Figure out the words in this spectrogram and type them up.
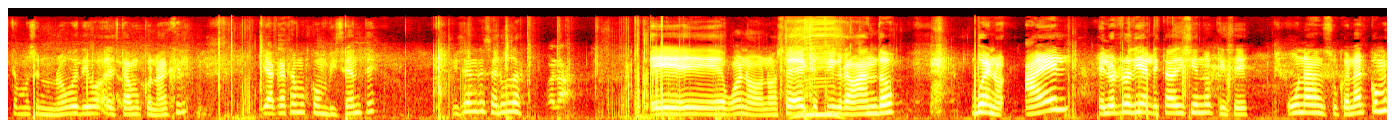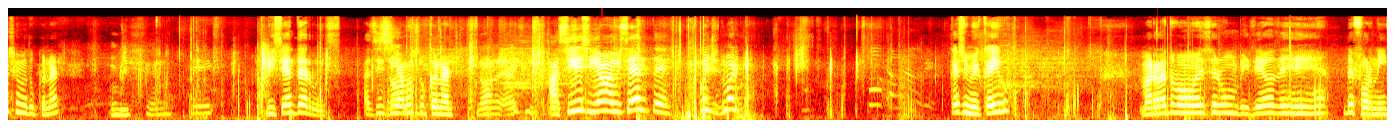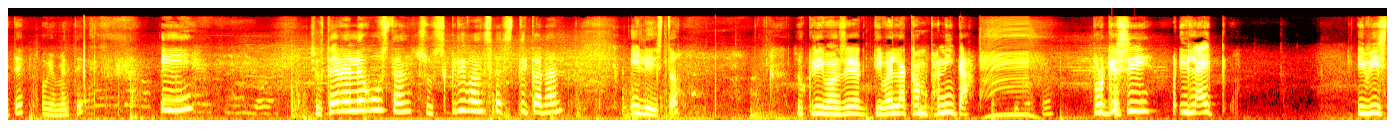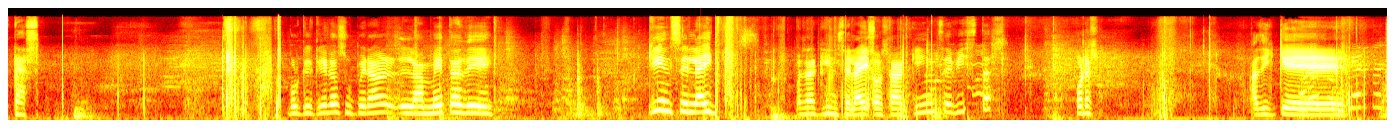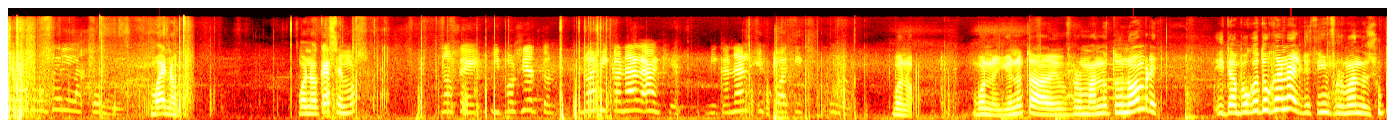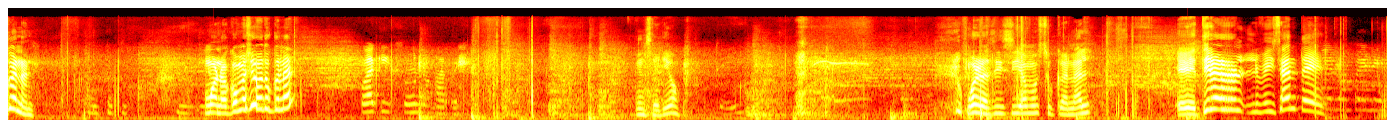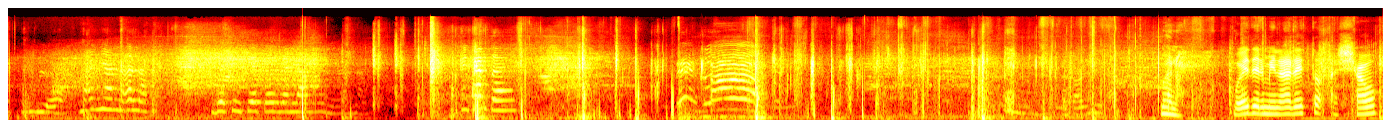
Estamos en un nuevo video, estamos con Ángel y acá estamos con Vicente. Vicente, saluda. Hola. Eh, bueno, no sé qué estoy grabando. Bueno, a él el otro día le estaba diciendo que se una a su canal. ¿Cómo se llama tu canal? Vicente. Vicente Ruiz. Así se No. llama su canal. No, no. Así se llama Vicente. Concha tu madre. Casi me caigo. Más rato vamos a hacer un video de, de Fornite, obviamente. Y si a ustedes les gustan, suscríbanse a este canal. Y listo. Suscríbanse y activen la campanita. Porque sí. Y like. Y vistas. Porque quiero superar la meta de 15 likes. O sea, 15 likes, o sea, 15 vistas. Por eso. Así que, bueno. Bueno, ¿qué hacemos? No sé, y por cierto, no es mi canal Ángel, mi canal es Joaquín 1. Bueno, bueno, yo no estaba informando tu nombre. Y tampoco tu canal, yo estoy informando de su canal. Bueno, ¿cómo se llama tu canal? Joaquín 1, arre. ¿En serio? Bueno, así se llama su canal. Eh, tira, el- Vicente. Mañana a las 17 de la mañana. Me encanta. Bueno, voy a terminar esto. Chao.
